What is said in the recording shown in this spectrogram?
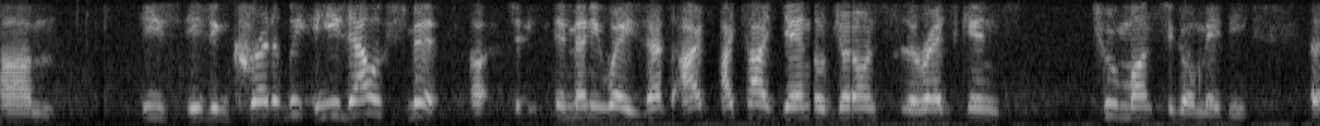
Um, he's he's incredibly he's Alex Smith uh, in many ways. That's I, I tied Daniel Jones to the Redskins two months ago, maybe. Uh,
